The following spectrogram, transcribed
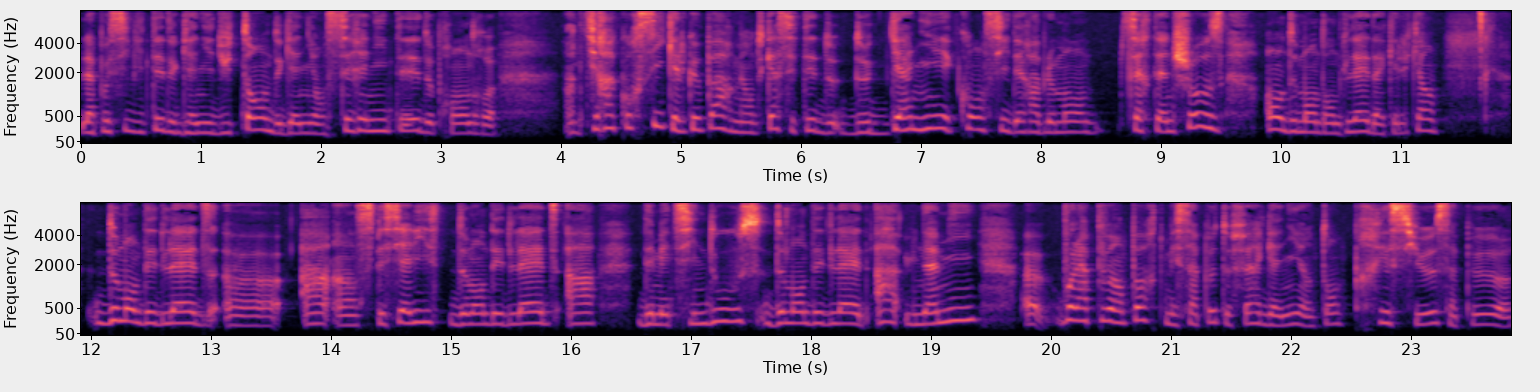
la possibilité de gagner du temps, de gagner en sérénité, de prendre un petit raccourci quelque part, mais en tout cas, c'était de, de gagner considérablement certaines choses en demandant de l'aide à quelqu'un demander de l'aide euh, à un spécialiste, demander de l'aide à des médecines douces, demander de l'aide à une amie, euh, voilà, peu importe, mais ça peut te faire gagner un temps précieux, ça peut euh,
